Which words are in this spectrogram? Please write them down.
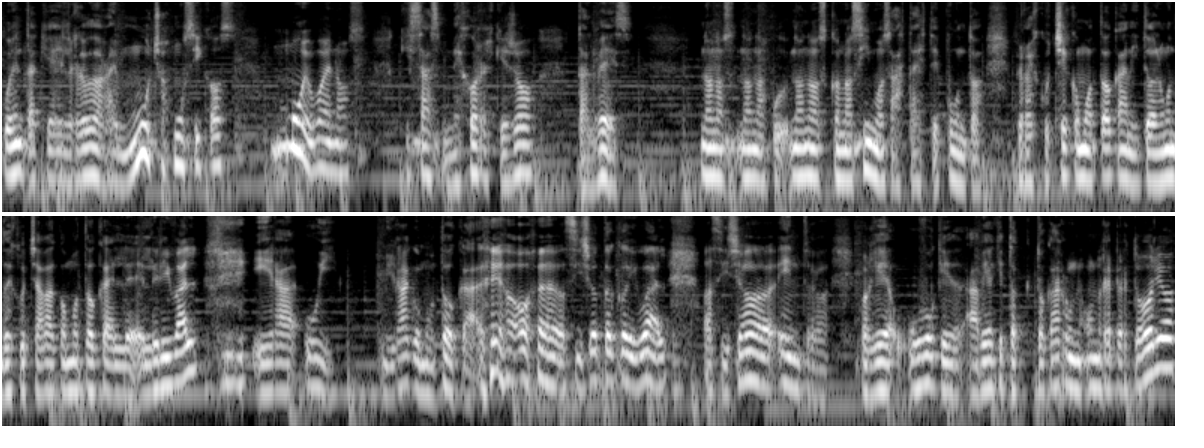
cuenta que alrededor hay muchos músicos muy buenos, quizás mejores que yo, tal vez, no nos, no nos, conocimos hasta este punto, pero escuché cómo tocan y todo el mundo escuchaba cómo toca el, rival y era, uy, mira cómo toca, o si yo toco igual, o si yo entro, porque hubo que, había que tocar un, repertorio,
